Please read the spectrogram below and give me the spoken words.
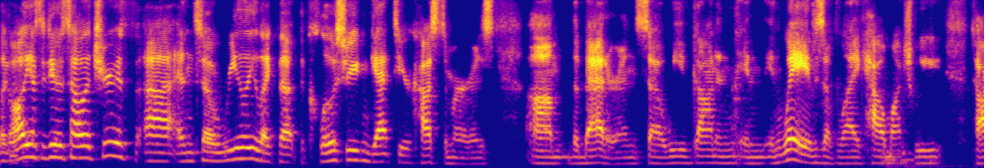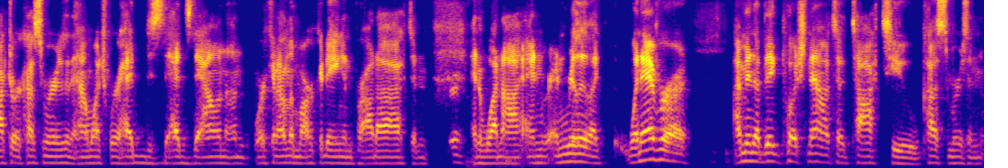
Like all you have to do is tell the truth. Uh, and so really like the, the closer you can get to your customers, um, the better. And so we've gone in, in, in waves of like how much we talk to our customers and how much we're heads, heads down on working on the marketing and product and, sure. and whatnot. And, and really like whenever I'm in a big push now to talk to customers and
